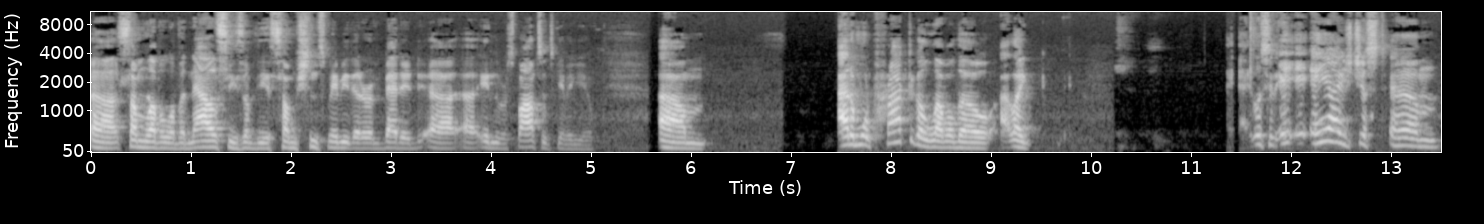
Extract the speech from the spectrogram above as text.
uh, some level of analyses of the assumptions, maybe that are embedded uh, uh, in the response it's giving you. Um, at a more practical level, though, like, listen, AI is just um,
